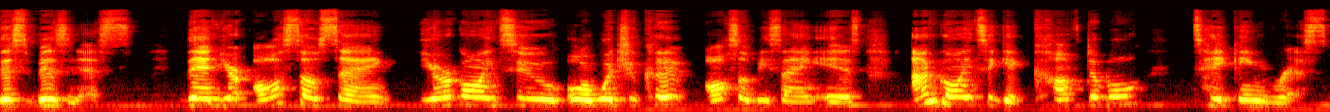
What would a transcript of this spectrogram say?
this business, then you're also saying, you're going to, or what you could also be saying is, I'm going to get comfortable taking risk.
